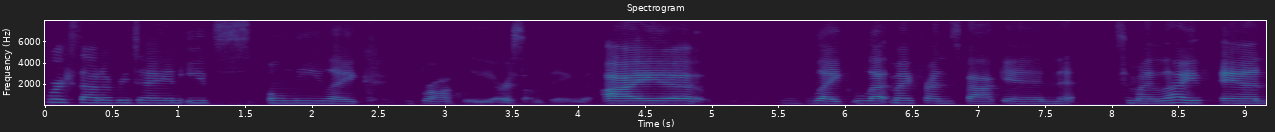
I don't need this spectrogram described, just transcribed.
works out every day and eats only like broccoli or something. I like let my friends back in to my life and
